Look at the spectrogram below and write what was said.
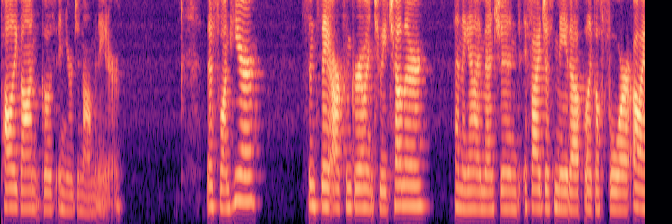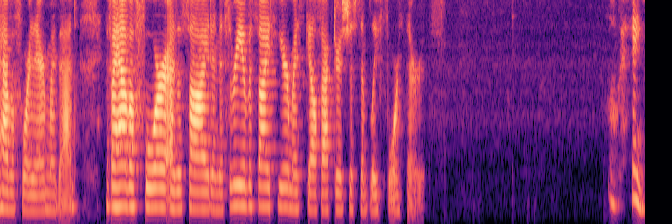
polygon goes in your denominator. This one here, since they are congruent to each other, and again, I mentioned if I just made up like a four, oh, I have a four there, my bad. If I have a four as a side and a three of a side here, my scale factor is just simply four thirds. Okay,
